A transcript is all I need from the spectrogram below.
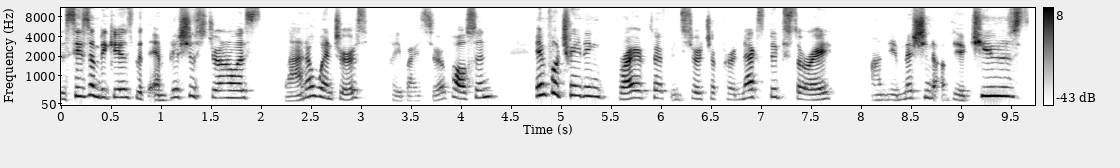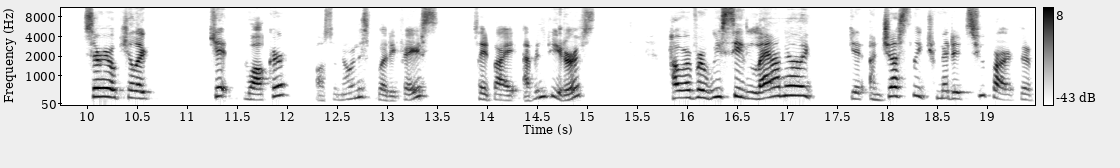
The season begins with ambitious journalist Lana Winters, played by Sarah Paulson, infiltrating Briarcliff in search of her next big story on the admission of the accused serial killer Kit Walker, also known as Bloody Face, played by Evan Peters. However, we see Lana get unjustly committed to Briarcliff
